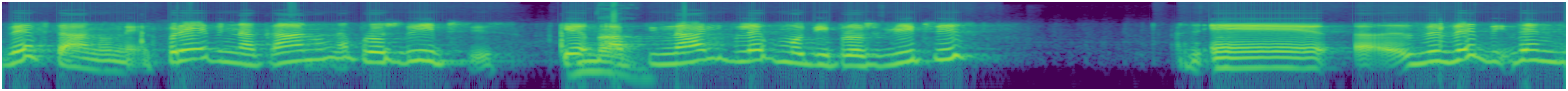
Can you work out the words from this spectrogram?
δεν φτάνουν. Πρέπει να κάνουν προσλήψεις. Και να. απ' την άλλη βλέπουμε ότι οι προσλήψεις ε, δεν, δεν, δεν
